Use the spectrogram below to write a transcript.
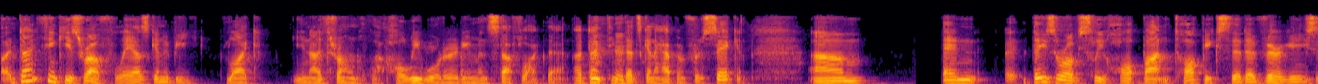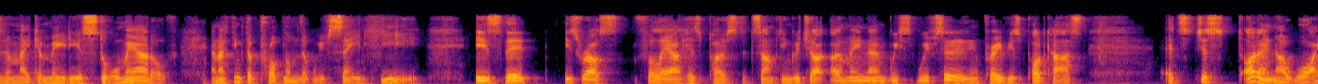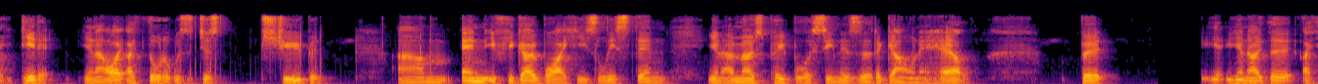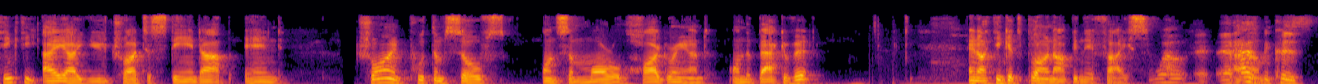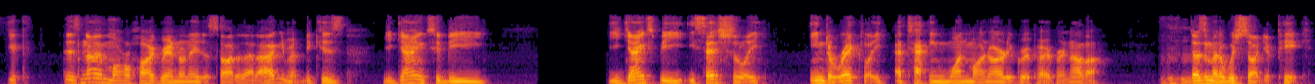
I don't think Israel Folau is going to be like you know throwing holy water at him and stuff like that. I don't think that's going to happen for a second. Um, and these are obviously hot button topics that are very easy to make a media storm out of. And I think the problem that we've seen here is that Israel Folau has posted something which I, I mean, and we, we've said it in a previous podcast. It's just, I don't know why he did it. You know, I, I thought it was just stupid. Um, and if you go by his list, then, you know, most people are sinners that are going to hell. But you know, the I think the ARU tried to stand up and try and put themselves on some moral high ground on the back of it, and I think it's blown up in their face. Well, it has um, because you, there's no moral high ground on either side of that argument because you're going to be you're going to be essentially indirectly attacking one minority group over another. Mm-hmm. Doesn't matter which side you pick,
